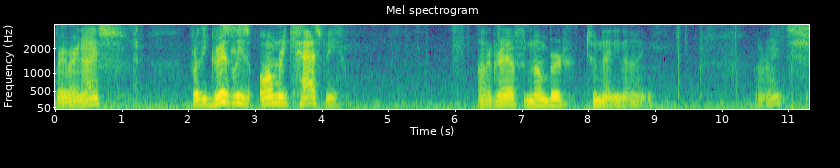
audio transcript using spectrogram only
Very very nice. For the Grizzlies, Omri Caspi. Autograph numbered 299. All right.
